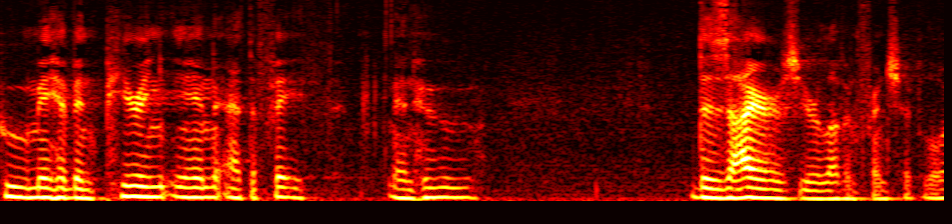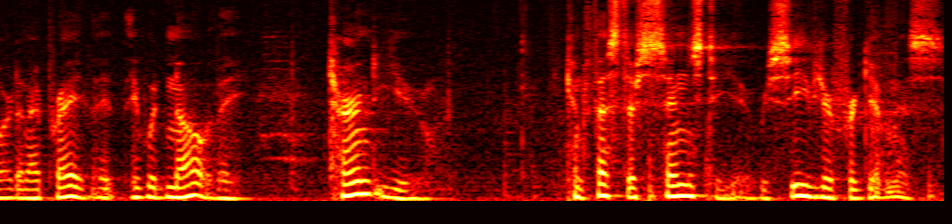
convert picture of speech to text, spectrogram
who may have been peering in at the faith and who desires your love and friendship, Lord. And I pray that they would know they turn to you, confess their sins to you, receive your forgiveness,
